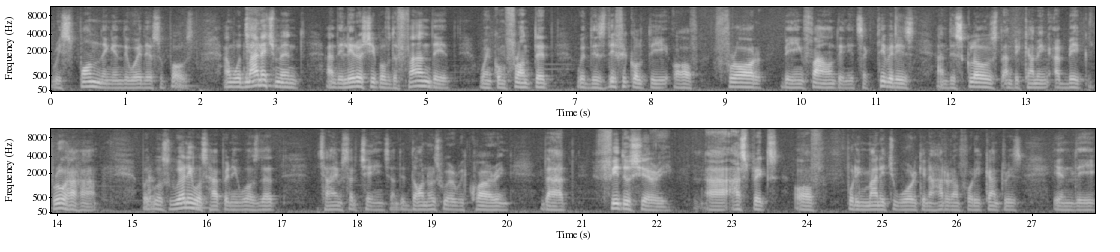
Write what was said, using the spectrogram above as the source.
responding in the way they're supposed. And what management and the leadership of the fund did when confronted with this difficulty of fraud being found in its activities and disclosed and becoming a big brouhaha. But what really was happening was that times had changed and the donors were requiring that fiduciary uh, aspects of putting money to work in 140 countries in the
